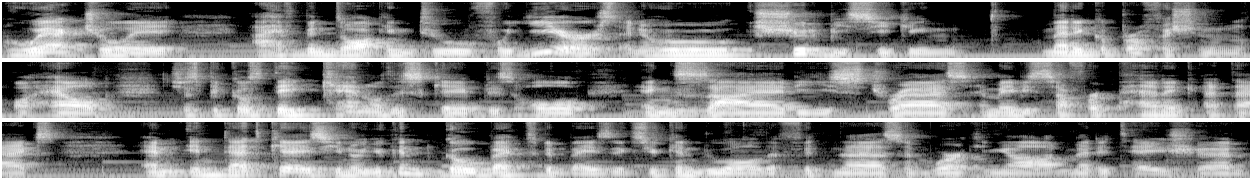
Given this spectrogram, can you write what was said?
who actually I have been talking to for years and who should be seeking medical professional or help just because they cannot escape this whole anxiety, stress, and maybe suffer panic attacks and in that case you know you can go back to the basics. You can do all the fitness and working out meditation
